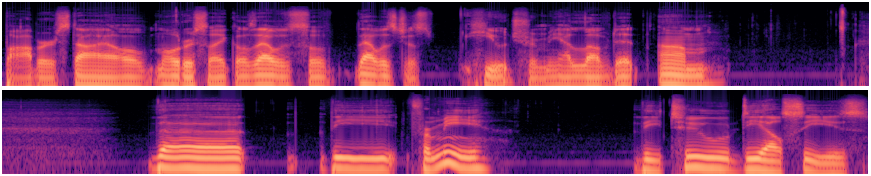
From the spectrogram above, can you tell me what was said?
bobber style motorcycles. That was so that was just huge for me. I loved it. Um, the the for me, the two DLCs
